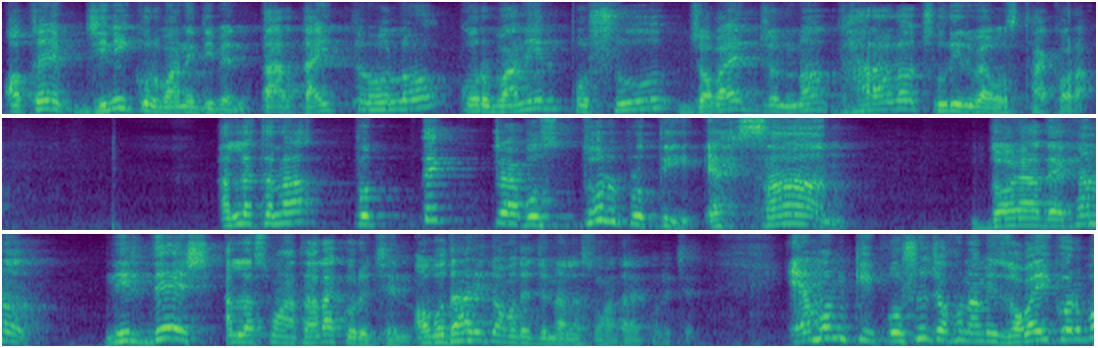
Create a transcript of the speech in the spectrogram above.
অতএব যিনি কোরবানি দিবেন, তার দায়িত্ব হলো কোরবানির পশু জবাইয়ের জন্য ধারালো ছুরির ব্যবস্থা করা। আল্লাহ তালা প্রত্যেকটা বস্তুর প্রতি এহসান দয়া দেখানোর নির্দেশ আল্লাহ সুমাতালা করেছেন, অবধারিত আমাদের জন্য আল্লাহ সুমাতালা করেছেন। এমনকি পশু যখন আমি জবাই করব,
